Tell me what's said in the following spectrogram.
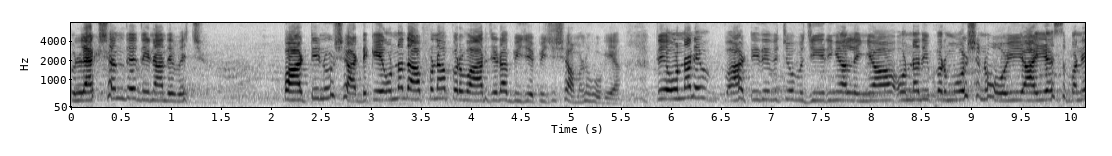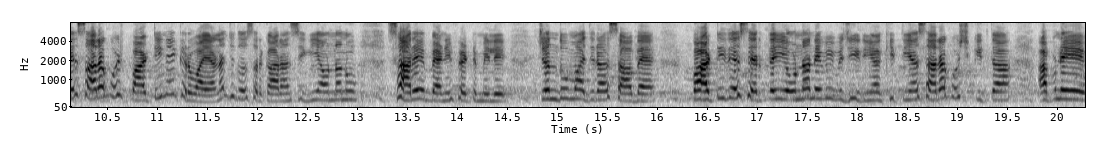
ਇਲੈਕਸ਼ਨ ਦੇ ਦਿਨਾਂ ਦੇ ਵਿੱਚ। ਪਾਰਟੀ ਨੂੰ ਛੱਡ ਕੇ ਉਹਨਾਂ ਦਾ ਆਪਣਾ ਪਰਿਵਾਰ ਜਿਹੜਾ ਬੀਜੇਪੀ 'ਚ ਸ਼ਾਮਲ ਹੋ ਗਿਆ। ਤੇ ਉਹਨਾਂ ਨੇ ਪਾਰਟੀ ਦੇ ਵਿੱਚੋਂ ਵਜ਼ੀਰੀਆਂ ਲਈਆਂ ਉਹਨਾਂ ਦੀ ਪ੍ਰਮੋਸ਼ਨ ਹੋਈ ਆਈਐਸ ਬਣੇ ਸਾਰਾ ਕੁਝ ਪਾਰਟੀ ਨੇ ਕਰਵਾਇਆ ਨਾ ਜਦੋਂ ਸਰਕਾਰਾਂ ਸੀਗੀਆਂ ਉਹਨਾਂ ਨੂੰ ਸਾਰੇ ਬੈਨੀਫਿਟ ਮਿਲੇ। ਚੰਦੂ ਮਾਜਰਾ ਸਾਹਿਬ ਹੈ ਪਾਰਟੀ ਦੇ ਸਿਰ ਤੇ ਹੀ ਉਹਨਾਂ ਨੇ ਵੀ ਵਜ਼ੀਰੀਆਂ ਕੀਤੀਆਂ ਸਾਰਾ ਕੁਝ ਕੀਤਾ। ਆਪਣੇ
